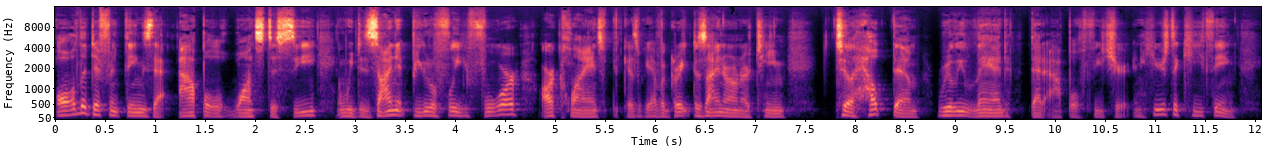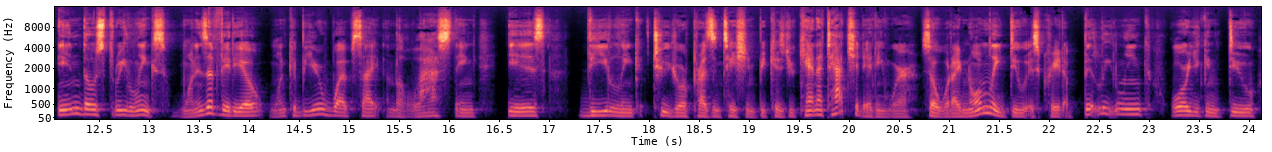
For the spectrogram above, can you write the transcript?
all the different things that Apple wants to see. And we design it beautifully for our clients because we have a great designer on our team to help them really land that Apple feature. And here's the key thing in those three links one is a video, one could be your website, and the last thing is the link to your presentation because you can't attach it anywhere. So what I normally do is create a bit.ly link or you can do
